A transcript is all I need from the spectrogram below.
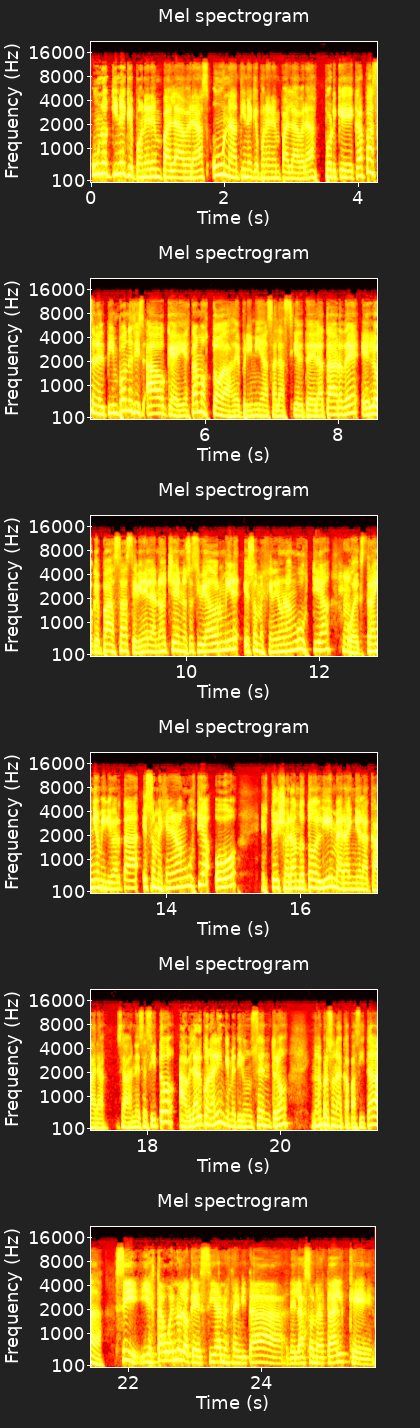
uno tiene que poner en palabras, una tiene que poner en palabras, porque capaz en el ping-pong decís, ah, ok, estamos todas deprimidas a las 7 de la tarde, es lo que pasa, se viene la noche, no sé si voy a dormir, eso me genera una angustia, hmm. o extraño mi libertad, eso me genera angustia, o estoy llorando todo el día y me araño la cara. O sea, necesito hablar con alguien que me tire un centro, una persona capacitada. Sí, y está bueno lo que decía nuestra invitada de Lazo Natal, que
